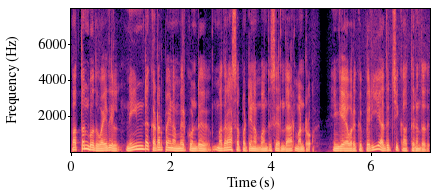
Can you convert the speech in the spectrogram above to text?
பத்தொன்பது வயதில் நீண்ட கடற்பயணம் மேற்கொண்டு மதராசப்பட்டினம் வந்து சேர்ந்தார் மன்றோ. இங்கே அவருக்கு பெரிய அதிர்ச்சி காத்திருந்தது.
